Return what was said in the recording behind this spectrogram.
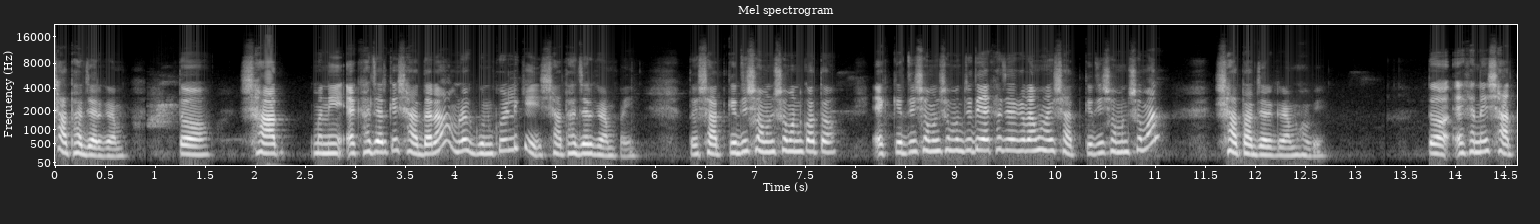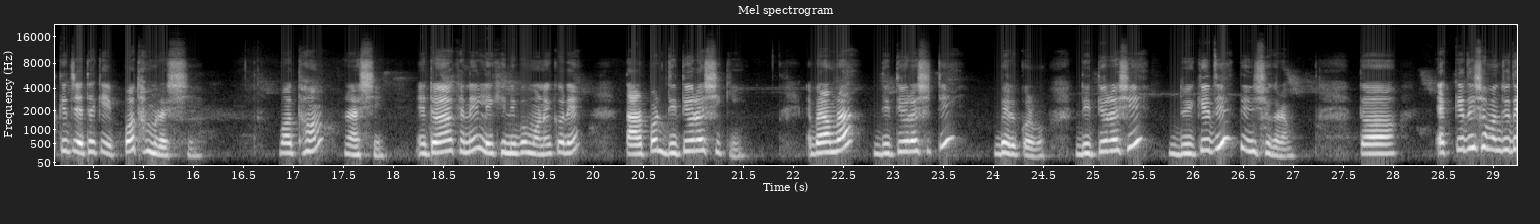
সাত হাজার গ্রাম। তো সাত মানে এক হাজারকে সাত দ্বারা আমরা গুণ করলে কি? সাত হাজার গ্রাম পাই। তো সাত কেজি সমান সমান কত? এক কেজি সমান সমান যদি এক হাজার গ্রাম হয়, সাত কেজি সমান সমান সাত হাজার গ্রাম হবে। তো এখানে সাত কেজি এটা কি? প্রথম রাশি। প্রথম রাশি। এটাও এখানে লিখে নিব মনে করে। তারপর দ্বিতীয় রাশি কি? এবার আমরা দ্বিতীয় রাশিটি বের করব। দ্বিতীয় রাশি দুই কেজি তিনশো গ্রাম। তো এক কেজি সমান যদি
